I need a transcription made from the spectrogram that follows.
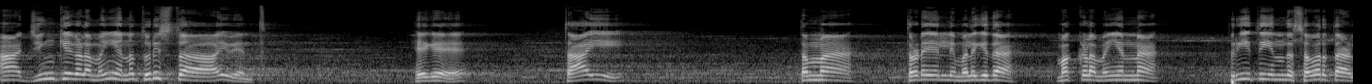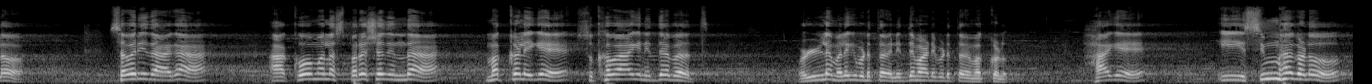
ಆ ಜಿಂಕೆಗಳ ಮೈಯನ್ನು ತುರಿಸ್ತಾ ಇವೆ ಅಂತ. ಹೇಗೆ? ತಾಯಿ ತಮ್ಮ ತೊಡೆಯಲ್ಲಿ ಮಲಗಿದ ಮಕ್ಕಳ ಮೈಯನ್ನು ಪ್ರೀತಿಯಿಂದ ಸವರ್ತಾಳೋ? ಸವರಿದಾಗ ಆ ಕೋಮಲ ಸ್ಪರ್ಶದಿಂದ ಮಕ್ಕಳಿಗೆ ಸುಖವಾಗಿ ನಿದ್ರೆ ಬರುತ್ತೆ. ಒಳ್ಳೆ ಮಲಗಿಬಿಡ್ತವೆ ನಿದ್ದೆ ಮಾಡಿಬಿಡ್ತವೆ ಮಕ್ಕಳು. ಹಾಗೆ ಈ ಸಿಂಹಗಳು,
